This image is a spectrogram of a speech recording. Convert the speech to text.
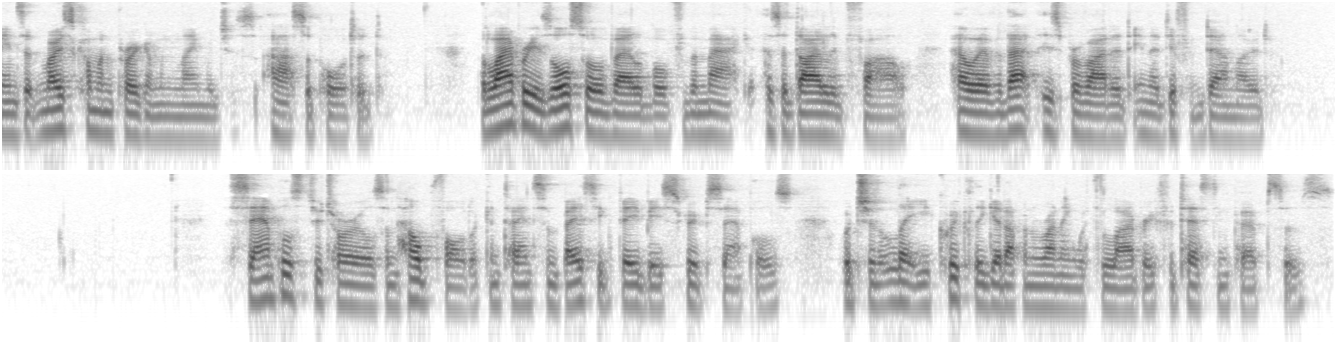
means that most common programming languages are supported. The library is also available for the Mac as a dylib file, however that is provided in a different download. Samples, Tutorials and Help folder contains some basic VB script samples which should let you quickly get up and running with the library for testing purposes.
